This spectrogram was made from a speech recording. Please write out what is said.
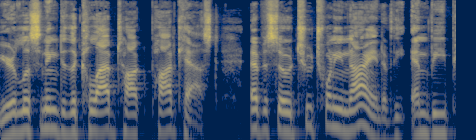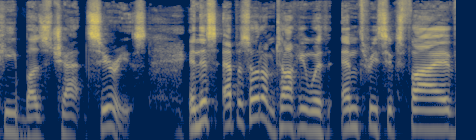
You're listening to the Collab Talk podcast, episode 229 of the MVP Buzz Chat series. In this episode, I'm talking with M365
